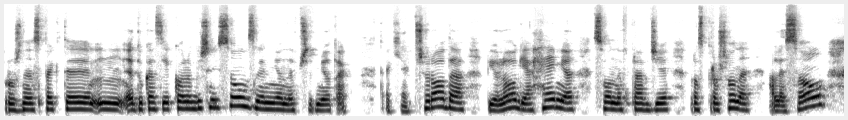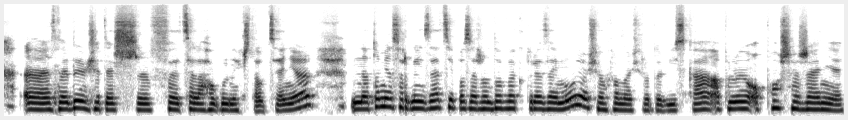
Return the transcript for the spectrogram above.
Różne aspekty mm, edukacji ekologicznej są uwzględnione w przedmiotach, takich jak przyroda, biologia, chemia. Są one wprawdzie rozproszone, ale są. E, znajdują się też w celach ogólnych kształcenia. Natomiast organizacje pozarządowe, które zajmują się ochroną środowiska, apelują o poszerzenie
